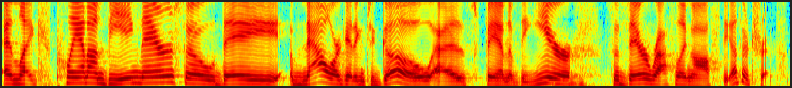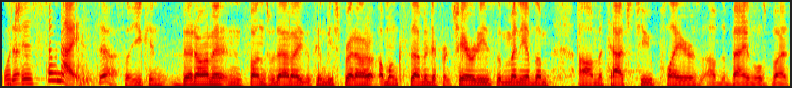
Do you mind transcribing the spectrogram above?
And like plan on being there, so they now are getting to go as fan of the year. So they're raffling off the other trip, which Mm-hmm. Yeah. is so nice. Yeah, so you can bid on it, and funds for that it's going to be spread out among seven different charities, and many of them um, attached to players of the Bengals. But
